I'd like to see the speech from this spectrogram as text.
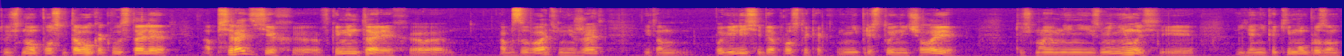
То есть, но после того, как вы стали обсирать всех э, в комментариях, э, обзывать, унижать, и там повели себя просто как непристойный человек. То есть, мое мнение изменилось, и я никаким образом,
